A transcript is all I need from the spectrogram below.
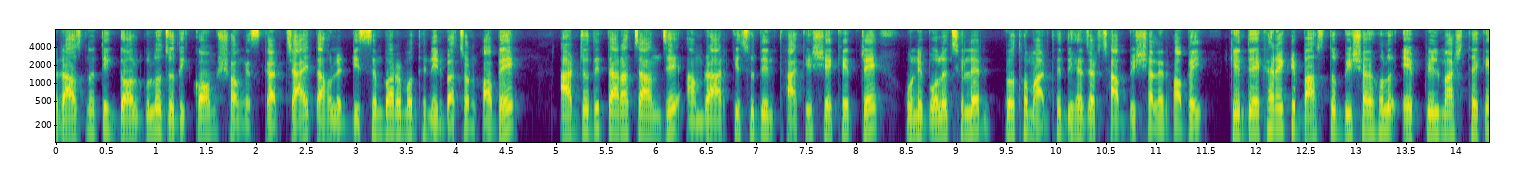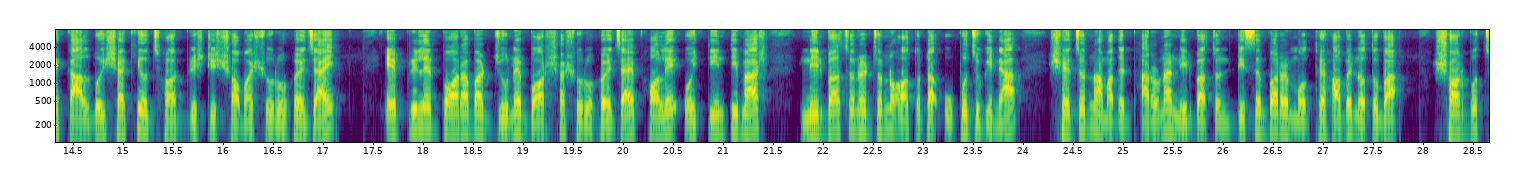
রাজনৈতিক দলগুলো যদি কম সংস্কার চায়, তাহলে ডিসেম্বরের মধ্যে নির্বাচন হবে। আর যদি তারা চান যে, আমরা আর কিছুদিন থাকি, সেক্ষেত্রে উনি বলেছিলেন, প্রথমার্ধে দুই হাজার ছাব্বিশ সালের হবে। কিন্তু এখানে একটি বাস্তব বিষয় হলো, এপ্রিল মাস থেকে কালবৈশাখী ও ঝড় বৃষ্টির সময় শুরু হয়ে যায়। এপ্রিলের পর আবার জুনে বর্ষা শুরু হয়ে যায়, ফলে ওই তিনটি মাস নির্বাচনের জন্য অতটা উপযোগী না। সেজন্য আমাদের ধারণা নির্বাচন ডিসেম্বরের মধ্যে হবে নতুবা সর্বোচ্চ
